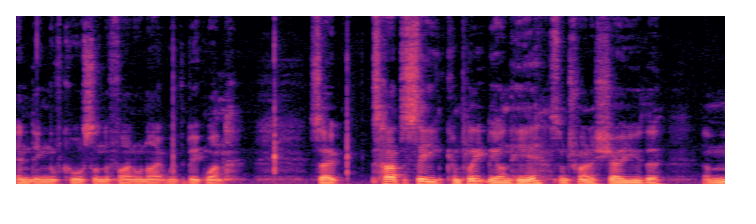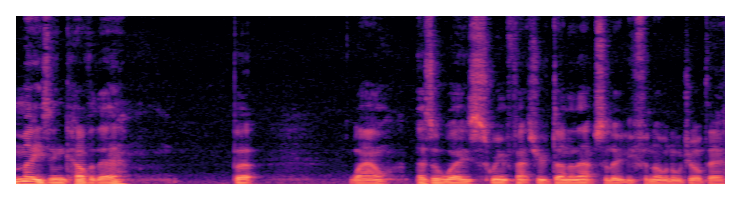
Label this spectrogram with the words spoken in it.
ending, of course, on the final night with the big one. So it's hard to see completely on here, so I'm trying to show you the amazing cover there. But wow, as always, Scream Factory have done an absolutely phenomenal job there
